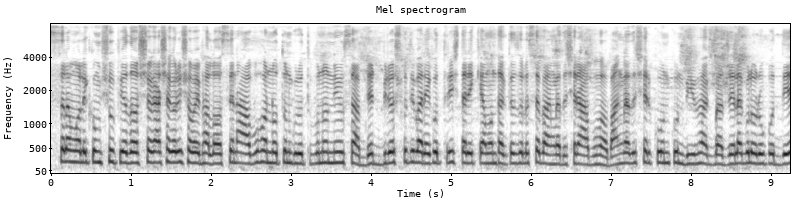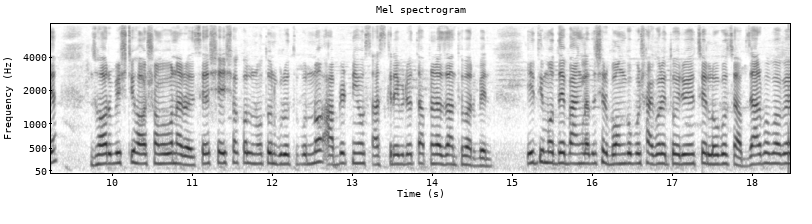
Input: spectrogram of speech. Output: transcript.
আসসালামু আলাইকুম, সুপ্রিয় দর্শক, আশা করি সবাই ভালো আছেন। আবহাওয়ার নতুন গুরুত্বপূর্ণ নিউজ আপডেট বৃহস্পতিবার একত্রিশ তারিখ কেমন থাকতে চলেছে বাংলাদেশের আবহাওয়া? বাংলাদেশের কোন কোন বিভাগ বা জেলাগুলোর উপর দিয়ে ঝড় বৃষ্টি হওয়ার সম্ভাবনা রয়েছে? সেই সকল নতুন গুরুত্বপূর্ণ আপডেট নিউজ আজকের এই ভিডিওতে আপনারা জানতে পারবেন। ইতিমধ্যে বাংলাদেশের বঙ্গোপসাগরে তৈরি হয়েছে লঘুচাপ, যার প্রভাবে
